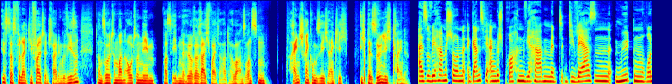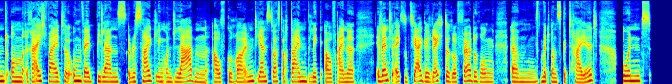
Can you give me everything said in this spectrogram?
ist das vielleicht die falsche Entscheidung gewesen. Dann sollte man ein Auto nehmen, was eben eine höhere Reichweite hat. Aber ansonsten Einschränkungen sehe ich eigentlich ich persönlich keine. Also wir haben schon ganz viel angesprochen. Wir haben mit diversen Mythen rund um Reichweite, Umweltbilanz, Recycling und Laden aufgeräumt. Jens, du hast auch deinen Blick auf eine eventuell sozial gerechtere Förderung ähm, mit uns geteilt. Und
